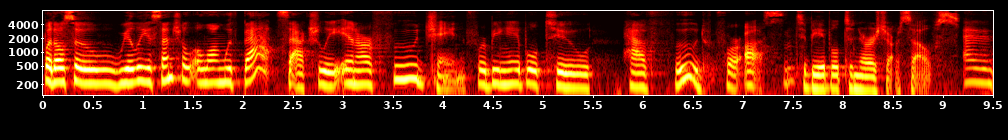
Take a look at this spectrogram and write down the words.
but also really essential, along with bats, actually, in our food chain for being able to have food for us to be able to nourish ourselves. And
